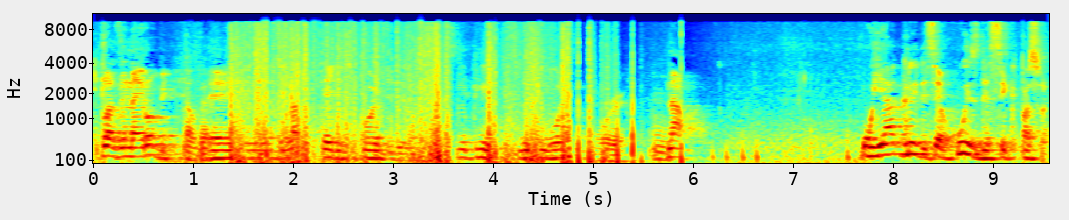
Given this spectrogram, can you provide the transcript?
It was in Nairobi. Okay. Uh, the last stage is called uh, Sleeping, sleeping Water. Warrior. Now, we agreed, said, who is the sick person?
